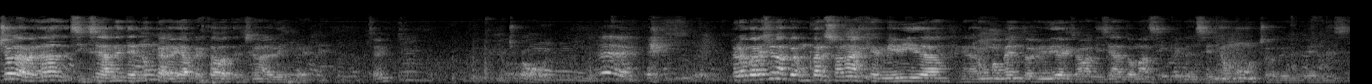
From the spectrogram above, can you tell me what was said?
Yo la verdad, sinceramente, nunca le había prestado atención a Elvis Presley. ¿sí? Pero apareció un personaje en mi vida, en algún momento de mi vida, que se llama Tiziana Tomasi, que me enseñó mucho de Elvis.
